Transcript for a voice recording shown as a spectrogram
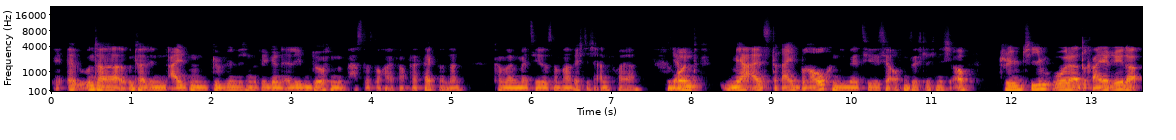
äh, unter, unter den alten, gewöhnlichen Regeln erleben dürfen, passt das doch einfach perfekt und dann können wir Mercedes nochmal richtig anfeuern. Ja. Und mehr als drei brauchen die Mercedes ja offensichtlich nicht, ob Dream Team oder drei Räder.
